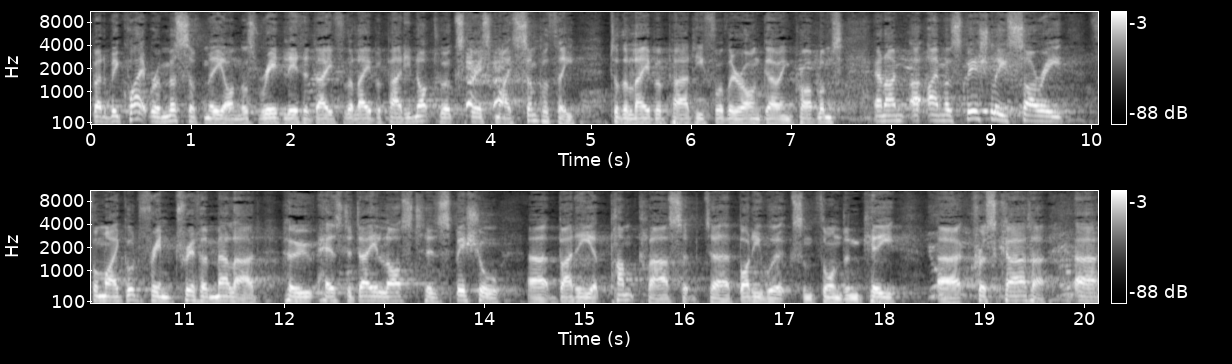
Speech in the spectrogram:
But it'd be quite remiss of me on this red letter day for the Labour Party not to express my sympathy to the Labour Party for their ongoing problems. And I'm, I'm especially sorry for my good friend Trevor Mallard, who has today lost his special uh, buddy at pump class at uh, Bodyworks in Thorndon Quay, uh, Chris Carter. Uh,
